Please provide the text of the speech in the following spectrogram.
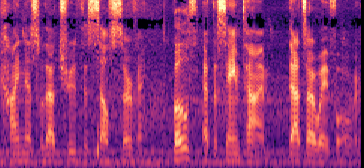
Kindness without truth is self serving. Both at the same time. That's our way forward.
